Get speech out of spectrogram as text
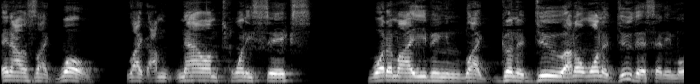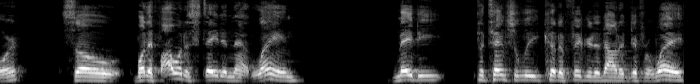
and I was like, "Whoa!" Like I'm now I'm 26. What am I even like gonna do? I don't want to do this anymore. So, but if I would have stayed in that lane, maybe potentially could have figured it out a different way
